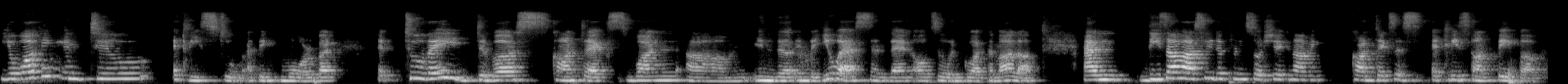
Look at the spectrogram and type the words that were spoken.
you're working into at least two i think more but two very diverse contexts one um, in the in the us and then also in guatemala. And these are vastly different socioeconomic contexts at least on paper.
